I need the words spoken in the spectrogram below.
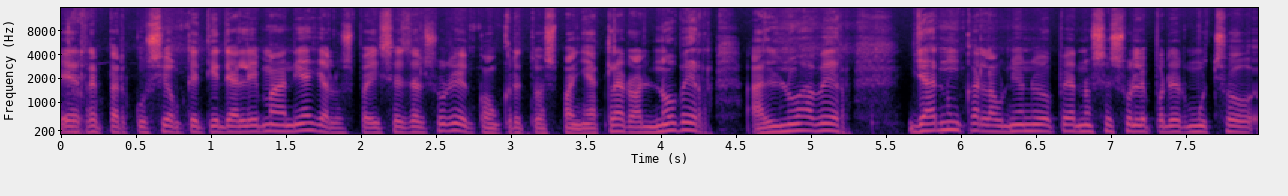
eh, repercusión que tiene Alemania, y a los países del sur, y en concreto concreto a España. Claro, al no ver, al no haber, ya nunca la Unión Europea no se suele poner mucho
